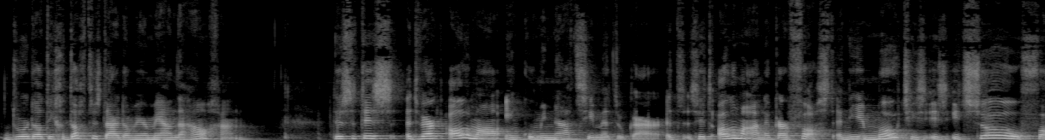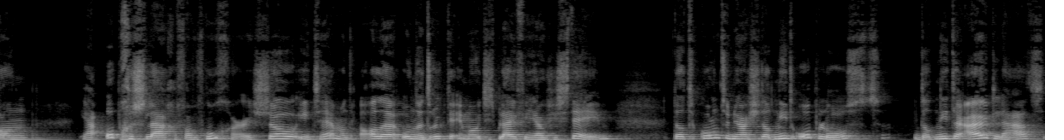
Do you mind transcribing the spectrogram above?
doordat die gedachten daar dan weer mee aan de haal gaan. Dus het, is, het werkt allemaal in combinatie met elkaar. Het zit allemaal aan elkaar vast. En die emoties is iets zo van ja, opgeslagen van vroeger. Is zoiets, hè? want alle onderdrukte emoties blijven in jouw systeem. Dat continu, als je dat niet oplost, dat niet eruit laat,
